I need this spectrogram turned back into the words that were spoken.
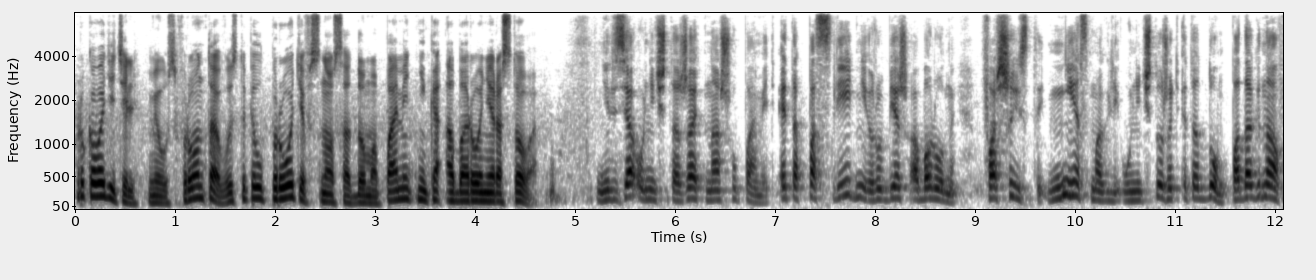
Руководитель Мюсфронта выступил против сноса дома-памятника обороне Ростова. Нельзя уничтожать нашу память. Это последний рубеж обороны. Фашисты не смогли уничтожить этот дом, подогнав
